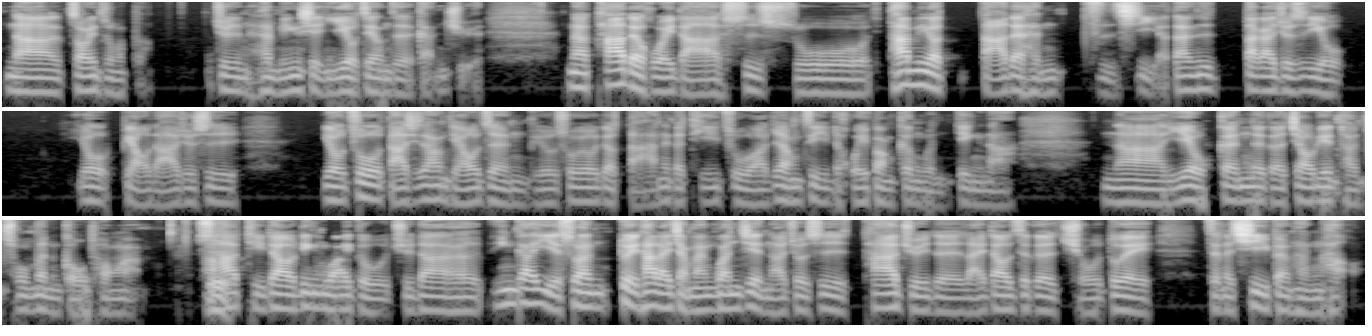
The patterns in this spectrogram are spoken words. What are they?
那赵一总就是很明显也有这样子的感觉。那他的回答是说，他没有答的很仔细啊，但是大概就是有有表达，就是有做打击上调整，比如说有打那个踢组啊，让自己的回棒更稳定啊。那也有跟那个教练团充分的沟通啊。是他提到另外一个，我觉得应该也算对他来讲蛮关键的啊，就是他觉得来到这个球队，整个气氛很好，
